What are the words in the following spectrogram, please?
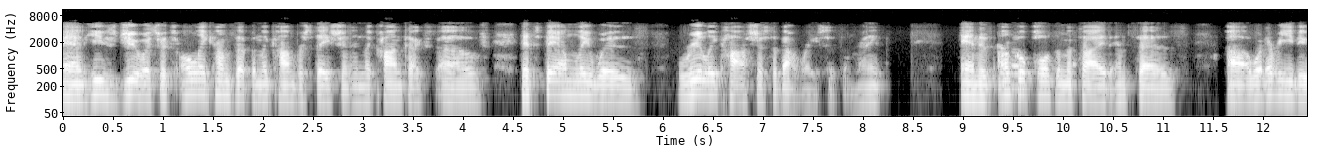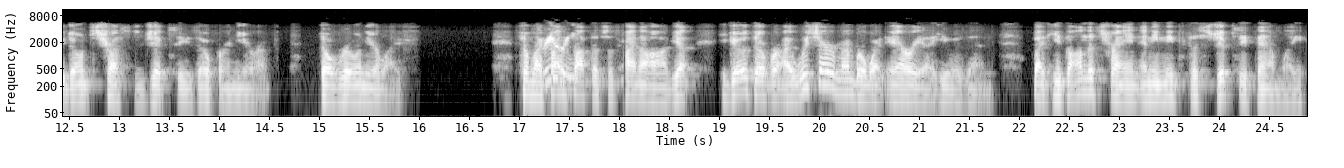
and he's Jewish, which only comes up in the conversation in the context of his family was really cautious about racism, right? And his uncle pulls him aside and says, uh, whatever you do, don't trust gypsies over in Europe. They'll ruin your life. So my Really? friend thought this was kind of odd. Yep. He goes over. I wish I remember what area he was in, but he's on this train and he meets this gypsy family.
